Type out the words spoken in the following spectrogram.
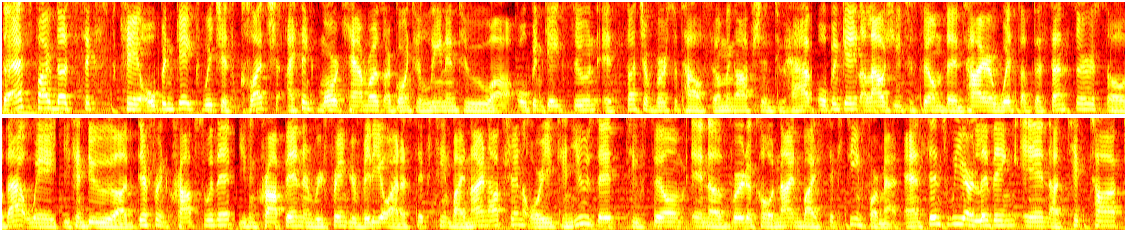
The S5 does 6K open gate, which is clutch. I think more cameras are going to lean into uh, open gate soon. It's such a versatile filming option to have. Open gate allows you to film the entire width of the sensor, so that way you can do uh, different crops with it. You can crop in and reframe your video at a 16 by 9 option, or you can use it to film in a vertical 9 by 16 format. And since we are living in a TikTok,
